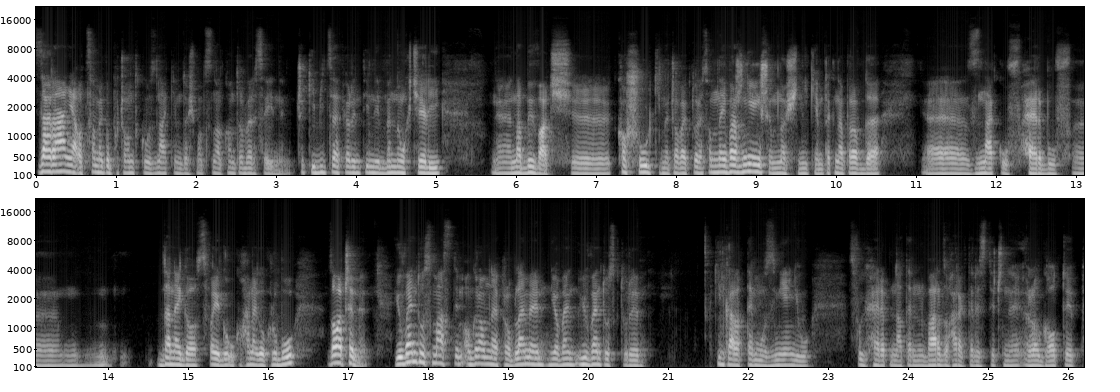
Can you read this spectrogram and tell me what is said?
zarania, od samego początku znakiem dość mocno kontrowersyjnym. Czy kibice Fiorentiny będą chcieli e, nabywać e, koszulki meczowe, które są najważniejszym nośnikiem tak naprawdę znaków, herbów e, danego swojego ukochanego klubu? Zobaczymy. Juventus ma z tym ogromne problemy. Juven- Juventus, który kilka lat temu zmienił swój herb na ten bardzo charakterystyczny logotyp,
